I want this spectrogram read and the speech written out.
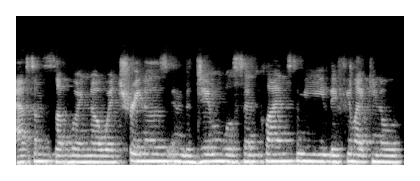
I have some stuff going now where trainers in the gym will send clients to me. They feel like you know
